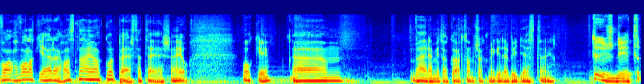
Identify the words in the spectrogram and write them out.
ha valaki erre használja, akkor persze, teljesen jó. Oké. Um, várj, mit akartam csak még ide vigyezteni. Tőzsdét.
